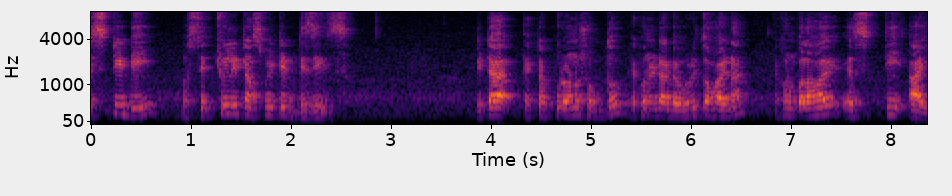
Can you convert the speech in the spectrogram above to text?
এসটিডি বা সেক্সুয়ালি ট্রান্সমিটেড ডিজিজ এটা একটা পুরনো শব্দ, এখন এটা ব্যবহৃত হয় না। এখন বলা হয় এসটিআই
